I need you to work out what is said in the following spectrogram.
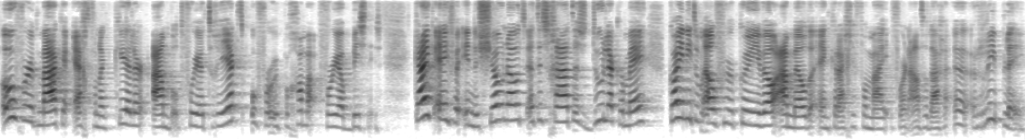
over het maken echt van een killer aanbod voor je traject of voor je programma voor jouw business. Kijk even in de show notes. Het is gratis. Doe lekker mee. Kan je niet om 11 uur, kun je je wel aanmelden en krijg je van mij voor een aantal dagen een replay.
